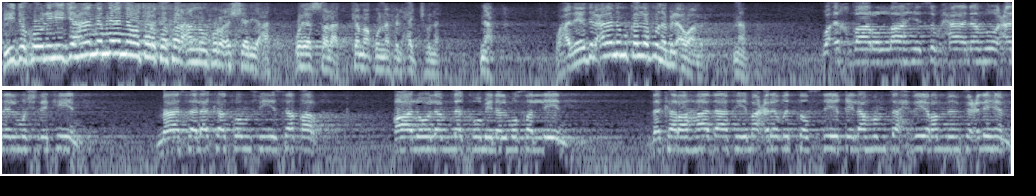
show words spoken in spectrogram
في دخوله جهنم لأنه ترك فرعا من فروع الشريعة وهي الصلاة كما قلنا في الحج هنا. نعم. وهذا يدل على أنهم مكلفون بالأوامر. نعم. وإخبار الله سبحانه عن المشركين. ما سلككم في سقر؟ قالوا لم نك من المصلين. ذكر هذا في معرض التصديق لهم تحذيرا من فعلهم.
